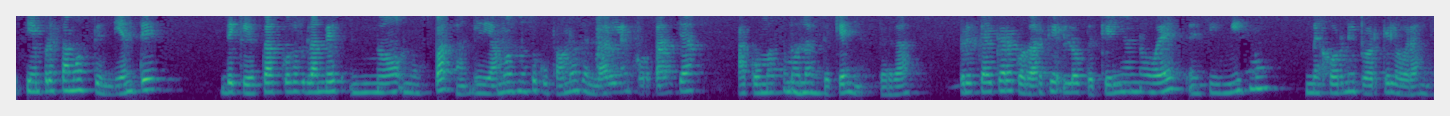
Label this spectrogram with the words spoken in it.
siempre estamos pendientes de que estas cosas grandes no nos pasan. Y digamos nos ocupamos en darle importancia a cómo hacemos las pequeñas, ¿verdad? Pero es que hay que recordar que lo pequeño no es en sí mismo mejor ni peor que lo grande.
